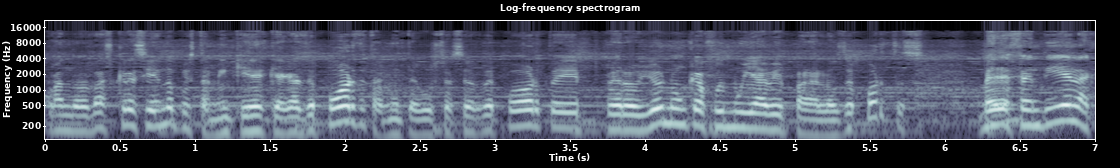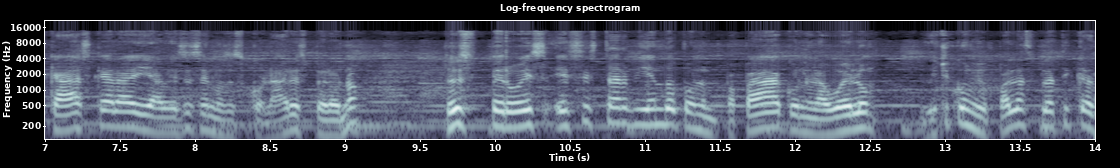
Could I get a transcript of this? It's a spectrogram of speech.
cuando vas creciendo, pues también quieres que hagas deporte, también te gusta hacer deporte, pero yo nunca fui muy hábil para los deportes. Me defendí en la cáscara y a veces en los escolares, pero no. Entonces, pero es, es estar viendo con el papá, con el abuelo. De hecho, con mi papá las pláticas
